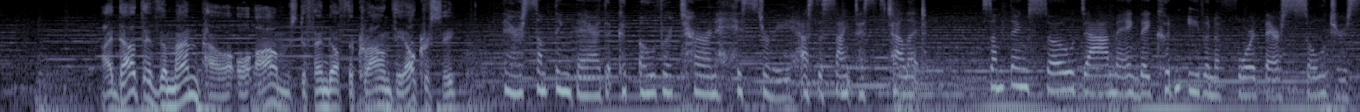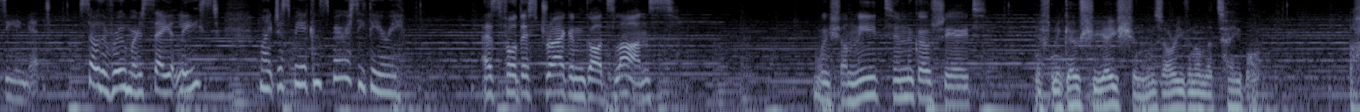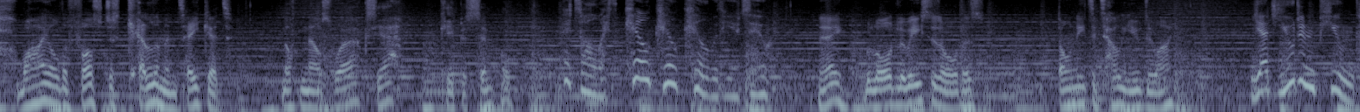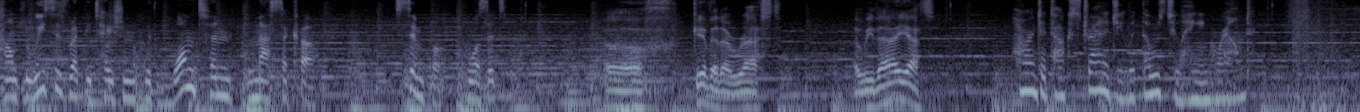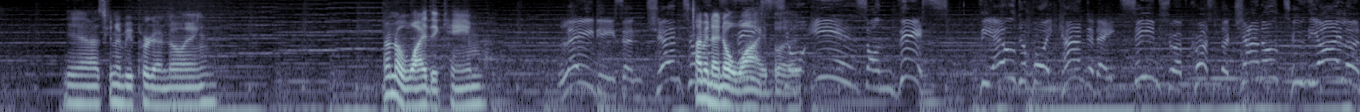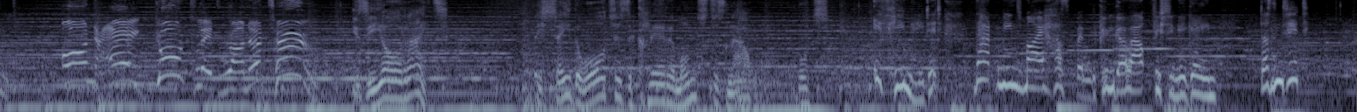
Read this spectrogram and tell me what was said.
I doubt they've the manpower or arms to fend off the crown theocracy. There's something there that could overturn history, as the Sanctists tell it. Something so damning they couldn't even afford their soldiers seeing it. So the rumors say, at least. Might just be a conspiracy theory. As for this dragon god's lance, we shall need to negotiate. If negotiations are even on the table. Ugh, why all the fuss? Just kill them and take it. Nothing else works, yeah? Keep it simple. It's always kill, kill, kill with you two. Hey, Lord Luis's orders. Don't need to tell you, do I? Yet you'd impugn Count Luis's reputation with wanton massacre. Simple, was it? Ugh, give it a rest. Are we there yet? Hard to talk strategy with those two hanging around. Yeah, it's gonna be pretty annoying. I don't know why they came. Ladies and gentlemen, I mean, I know why, feast but- your ears on this. The elder boy candidate seems to have crossed the channel to the island on a gauntlet runner too. Is he all right? They say the waters are clear amongst us now, but If he made it, that means my husband can go out fishing again, doesn't it?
